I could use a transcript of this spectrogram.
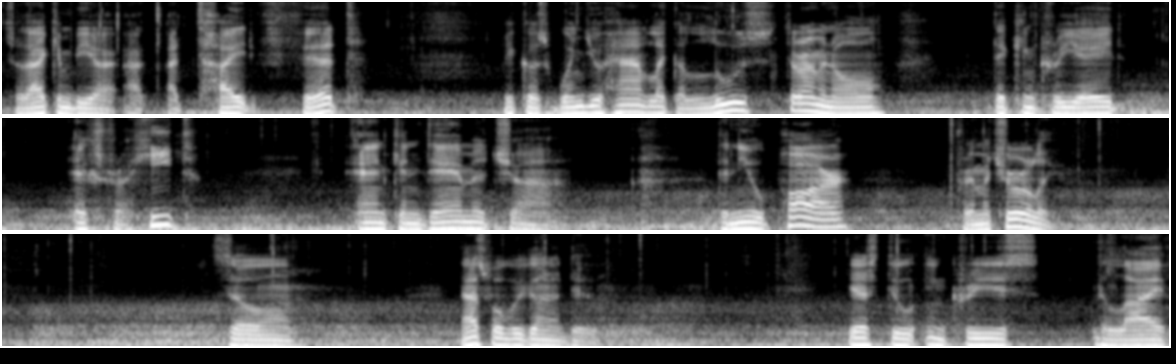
so that can be a, a, a tight fit. Because when you have like a loose terminal they can create extra heat and can damage uh, the new par prematurely. So that's what we're gonna do. Just to increase the life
